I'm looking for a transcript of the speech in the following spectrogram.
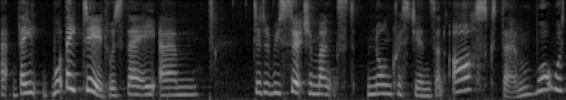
Uh, they, what they did was they um, did a research amongst non-Christians and asked them what would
